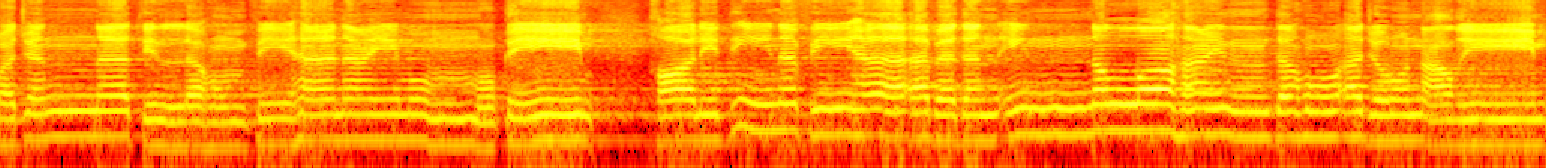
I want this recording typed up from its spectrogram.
وجنات لهم فيها نعيم مقيم. خالدين فيها أبدا إن الله عنده أجر عظيم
